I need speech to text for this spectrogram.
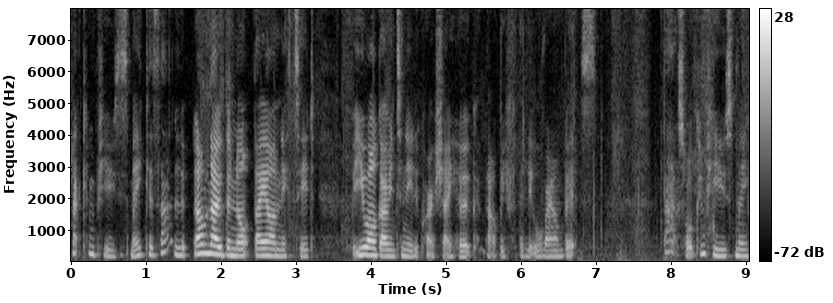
That confuses me because that look. Oh no, they're not. They are knitted, but you are going to need a crochet hook. That'll be for the little round bits. That's what confused me.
